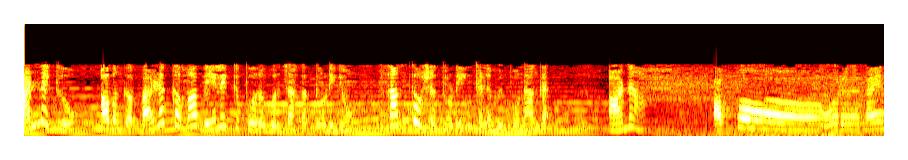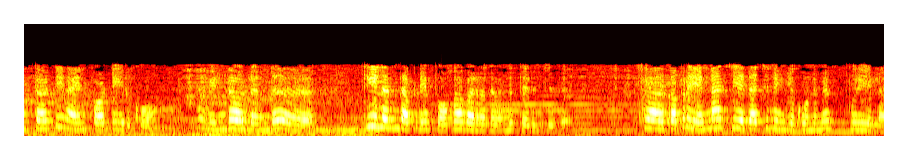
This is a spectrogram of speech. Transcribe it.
அன்னைக்கும் அவங்க வழக்கமா வேலைக்கு போற உற்சாகத்தோடையும் சந்தோஷத்தோடையும் கிளம்பி போனாங்க. ஆனா அப்போ ஒரு நைன் தேர்ட்டி நைன் ஃபார்ட்டி இருக்கும். விண்டோல இருந்து கீழ இருந்து அப்படியே புகை வர்றது வந்து தெரிஞ்சது. ஸோ அதுக்கப்புறம் என்னாச்சு ஏதாச்சுன்னு எங்களுக்கு ஒண்ணுமே புரியல.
